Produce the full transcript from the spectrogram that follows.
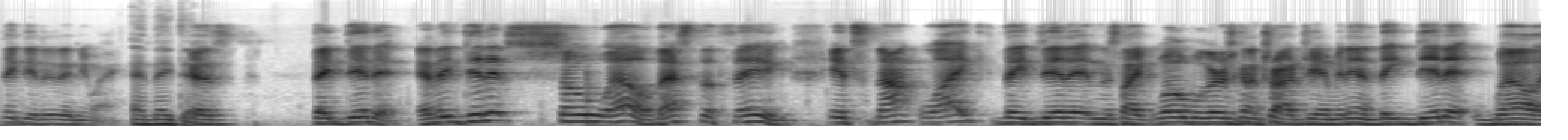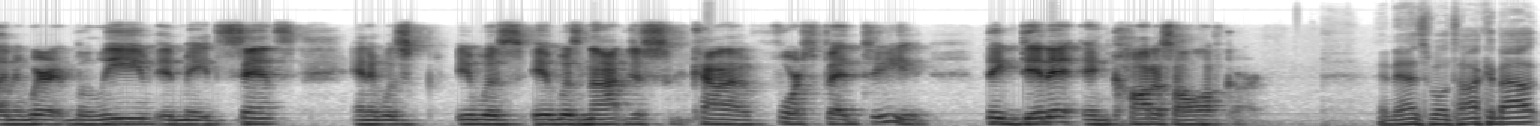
they did it anyway. And they did because they did it, and they did it so well. That's the thing. It's not like they did it and it's like, well, we're just gonna try to jam it in. They did it well, and where it believed, it made sense, and it was it was it was not just kind of force fed to you. They did it and caught us all off guard. And as we'll talk about,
